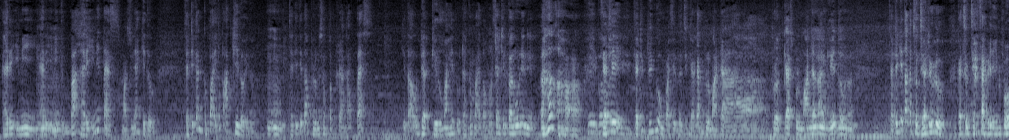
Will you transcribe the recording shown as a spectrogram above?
Hari ini hari Hmm. ini gempa hari ini tes. Maksudnya gitu. Jadi kan gempa itu pagi tuh itu. Mm-mm. jadi kita belum sempat berangkat tes. Kita udah di rumah itu udah gempa atau Udah dibangunin ya? Iya, jadi iya. jadi bingung pas itu. Juga kan belum ada broadcast belum ada Hmm, kayak gitu. hmm. jadi kita ke Jogja dulu. Ke Jogja cari info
